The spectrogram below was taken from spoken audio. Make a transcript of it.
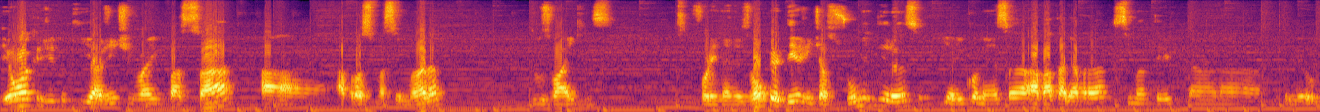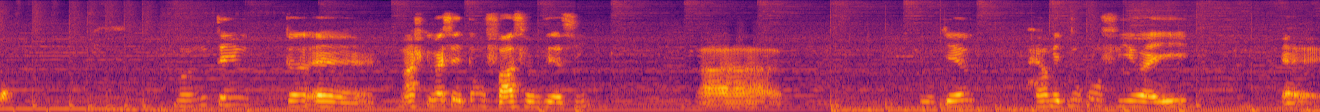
eu acredito que a gente vai passar a, a próxima semana dos Vikings os 49ers vão perder, a gente assume a liderança e aí começa a batalhar para se manter na, na, no primeiro lugar. Bom, não tenho. É, não acho que vai ser tão fácil, vamos dizer assim. Ah, porque realmente não confio aí. É,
